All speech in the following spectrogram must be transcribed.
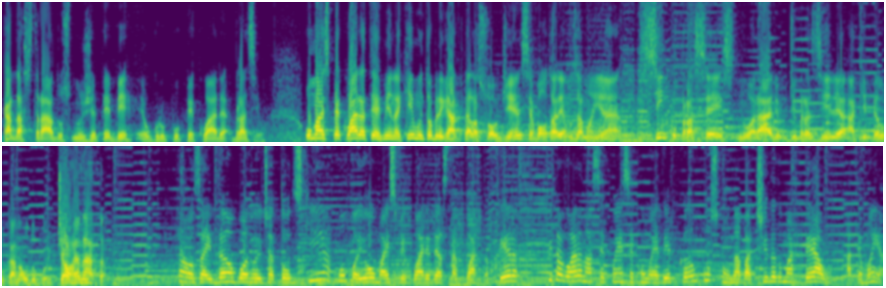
cadastrados no GPB, é o Grupo Pecuária Brasil. O Mais Pecuária termina aqui. Muito obrigado pela sua audiência. Voltaremos amanhã, 5 para 6, no horário de Brasília, aqui pelo canal do Boi. Tchau, Renata. Tchau, Zaidão. Boa noite a todos que acompanhou o Mais Pecuária desta quarta-feira. Fica agora na sequência com o Éder Campos, com Na Batida do Martelo. Até amanhã.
